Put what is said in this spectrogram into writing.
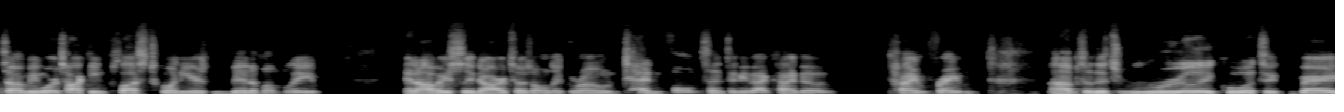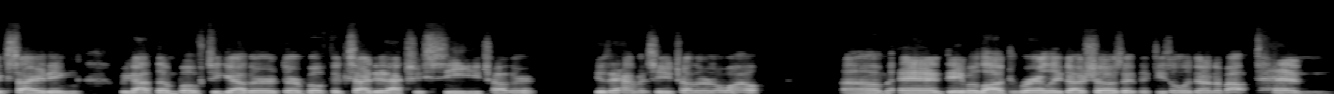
So, I mean, we're talking plus 20 years minimally. And obviously, Naruto's only grown tenfold since any of that kind of time frame. Um, so that's really cool. It's very exciting. We got them both together. They're both excited to actually see each other because they haven't seen each other in a while. Um, and David Lodge rarely does shows. I think he's only done about 10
